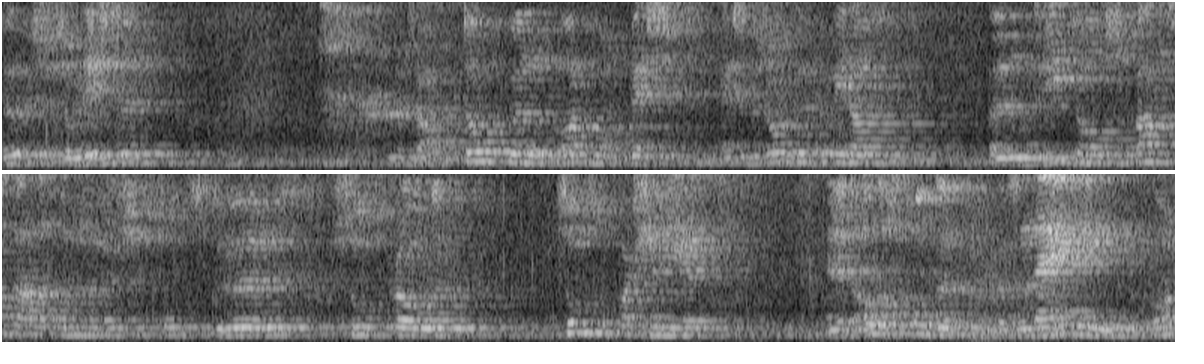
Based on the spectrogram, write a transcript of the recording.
heuse soliste, mevrouw Token Bormond West. En ze bezorgen vanmiddag een drietal Spaanstalige nummers, soms treurig, soms vrolijk, soms gepassioneerd. En het alles onder begeleiding van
